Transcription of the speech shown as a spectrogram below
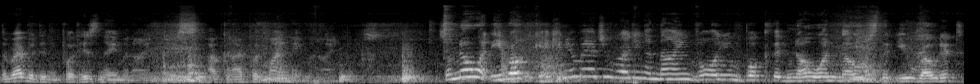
the Rebbe didn't put his name in Ayin Beis. How can I put my name in Ayin Beis? So no one. He wrote. Can you imagine writing a nine-volume book that no one knows that you wrote it?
